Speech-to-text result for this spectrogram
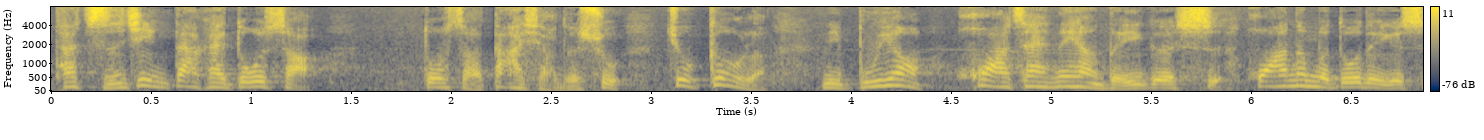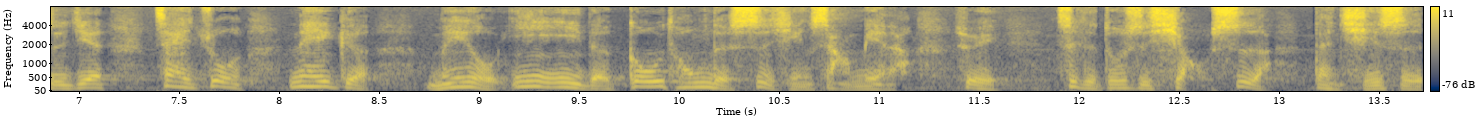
它直径大概多少。多少大小的树就够了，你不要画在那样的一个时，花那么多的一个时间在做那个没有意义的沟通的事情上面啊。所以这个都是小事啊，但其实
